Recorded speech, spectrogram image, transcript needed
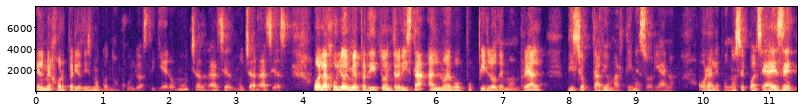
El mejor periodismo con don Julio Astillero. Muchas gracias, muchas gracias. Hola Julio, hoy me perdí tu entrevista al nuevo pupilo de Monreal, dice Octavio Martínez Soriano. Órale, pues no sé cuál sea ese,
